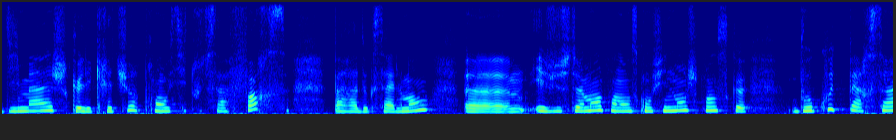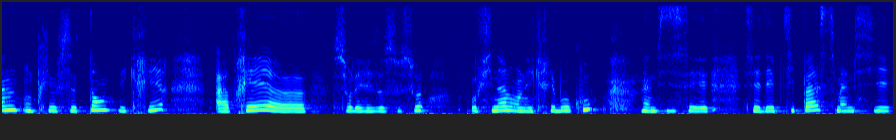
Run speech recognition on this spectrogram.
d'image que l'écriture prend aussi toute sa force, paradoxalement. Euh, et justement, pendant ce confinement, je pense que beaucoup de personnes ont pris ce temps d'écrire. Après, euh, sur les réseaux sociaux, au final, on écrit beaucoup, même si c'est des petits passes, même si...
